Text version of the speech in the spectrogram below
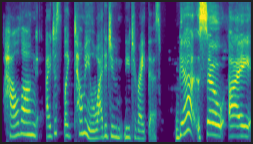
How long i just like tell me why did you need to write this? Yeah so i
